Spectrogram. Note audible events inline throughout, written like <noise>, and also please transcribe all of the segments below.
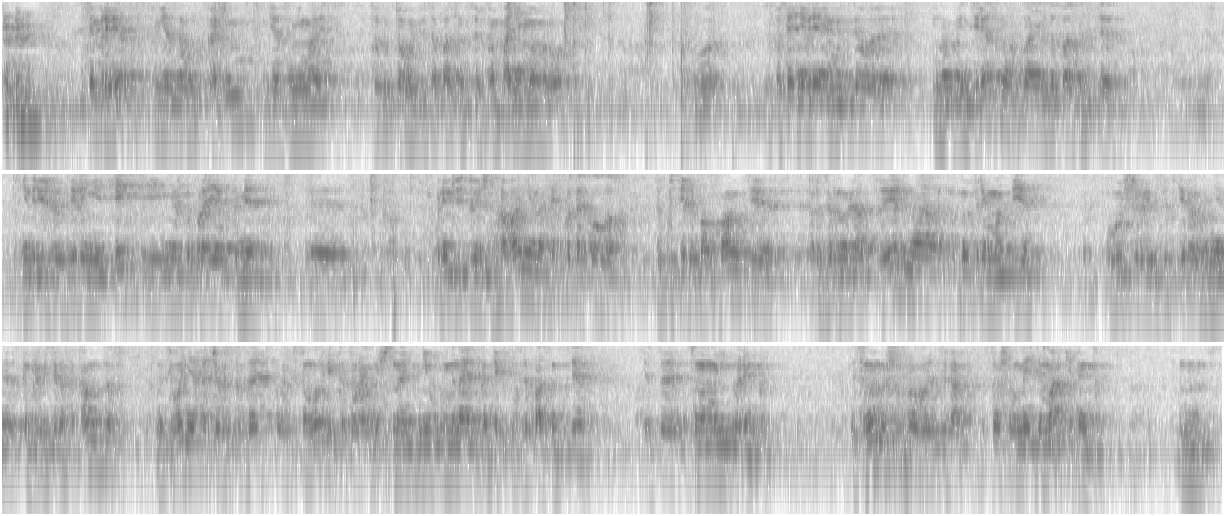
<clears throat> Всем привет, меня зовут Карим, я занимаюсь продуктовой безопасностью в компании Mail.ru. Вот. В последнее время мы сделали много интересного в плане безопасности. Внедрили разделение сессий между проектами, э, принудительное шифрование на всех протоколах, запустили баг-баунти, развернули ACL на внутреннем API, улучшили детектирование скомпрометированных аккаунтов. Но сегодня я хочу рассказать о технологии, которая обычно не упоминает в контексте безопасности. Это SMM-мониторинг. SMM расшифровывается как Social Media Marketing,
